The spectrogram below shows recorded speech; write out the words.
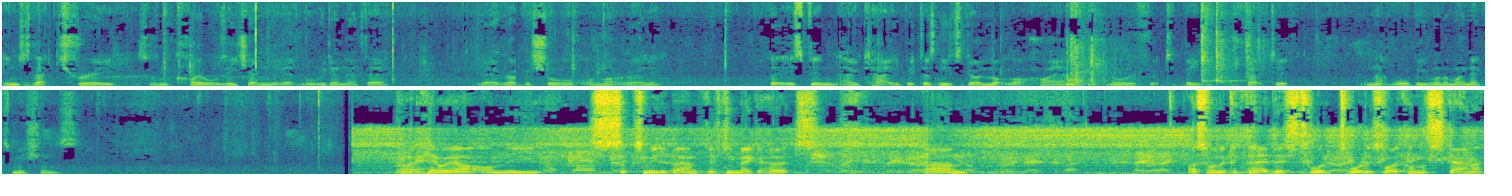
into that tree. Some coils each end of it, but we don't know if they're, they're rubbish or, or not really. But it's been okay, but it does need to go a lot, lot higher in order for it to be effective, and that will be one of my next missions. Right, here we are on the 6 meter band, 50 megahertz. Um, I just want to compare this to what, to what it's like on the scanner.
